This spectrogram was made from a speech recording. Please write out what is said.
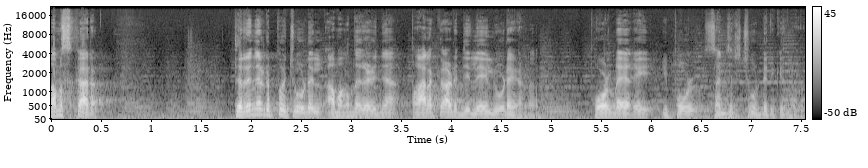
നമസ്കാരം. തിരഞ്ഞെടുപ്പ് ചൂടിൽ അമർന്നു കഴിഞ്ഞ പാലക്കാട് ജില്ലയിലൂടെയാണ് പോൾ ഡയറി ഇപ്പോൾ സഞ്ചരിച്ചുകൊണ്ടിരിക്കുന്നത്.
